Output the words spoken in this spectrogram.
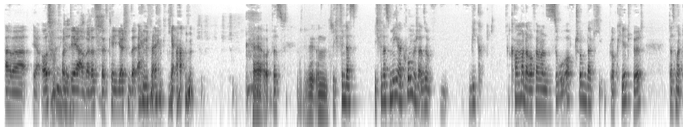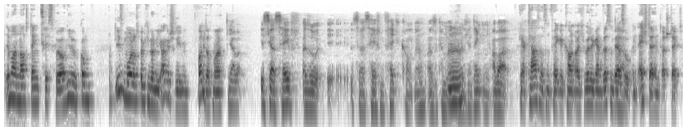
Aber, ja, außer von der, aber das, das kenne ich ja schon seit eineinhalb Jahren. Ja, Das und Ich finde das ich finde das mega komisch. Also, wie kommt man darauf, wenn man so oft schon blocki- blockiert wird, dass man immer noch denkt sich so, ja, hier, komm, diesen Monat habe ich ihn noch nicht angeschrieben. Mach ich das mal. Ja, aber ist ja safe, also äh, ist ja safe ein Fake-Account, ne? Also kann man Mhm. ja denken. Aber Ja, klar ist das ein Fake-Account, aber ich würde gerne wissen, wer Ja. so in echt dahinter steckt.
